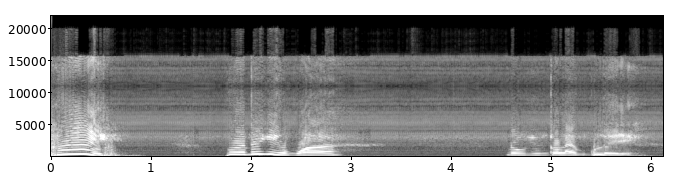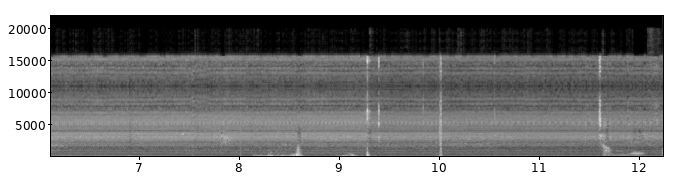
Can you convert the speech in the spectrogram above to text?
เฮ้ยมาได้ไงวะลูกยังก็แหลมกูเลยจำบุกไฟ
